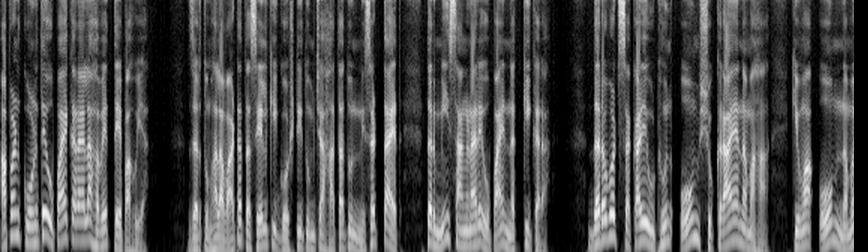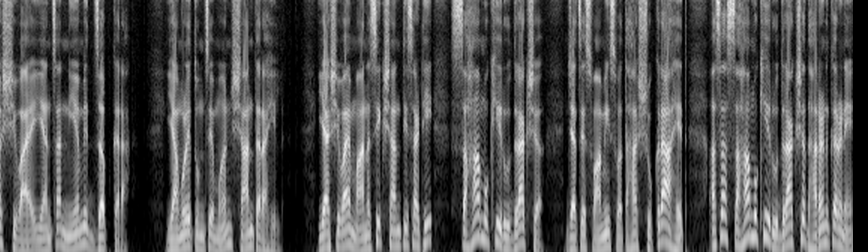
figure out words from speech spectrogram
आपण कोणते उपाय करायला हवेत ते पाहूया. जर तुम्हाला वाटत असेल की गोष्टी तुमच्या हातातून निसटतायत तर मी सांगणारे उपाय नक्की करा. दरवट सकाळी उठून ओम शुक्राय नमहा किंवा ओम नमः शिवाय यांचा नियमित जप करा. यामुळे तुमचे मन शांत राहील. याशिवाय मानसिक शांतीसाठी सहामुखी रुद्राक्ष ज्याचे स्वामी स्वतः शुक्र आहेत असा सहामुखी रुद्राक्ष धारण करणे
